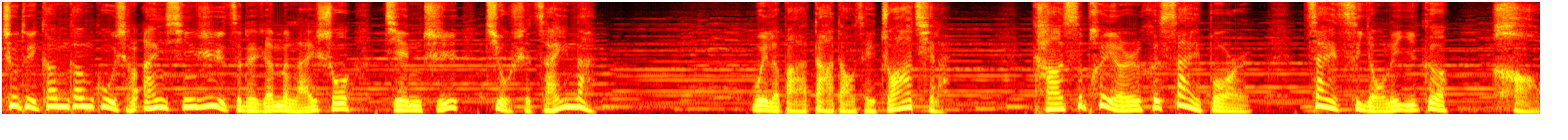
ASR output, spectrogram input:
这对刚刚过上安心日子的人们来说，简直就是灾难。为了把大盗贼抓起来。卡斯佩尔和赛博尔再次有了一个好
